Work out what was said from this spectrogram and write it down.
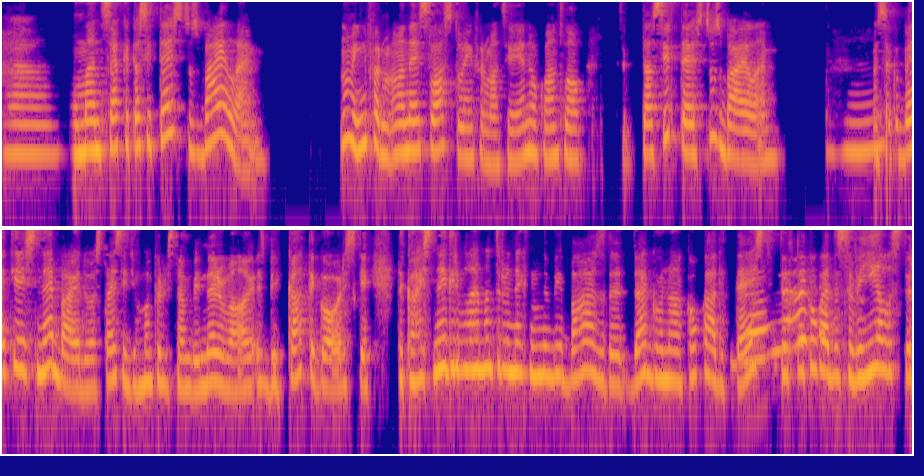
Jā. Un man saka, tas ir tests uz bailēm. Nu, man es lasu to informāciju, ja no kvantlau. Tas ir tests uz bailēm. Mm -hmm. Es saku, bet ja es nebaidos taisīt, jo man pirms tam bija nenormāli, es biju kategoriski, tā kā es negribu, lai man tur ne, nebija bāze degunā kaut kādi testi, jā, jā. tur, kaut kādas vielas tur.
